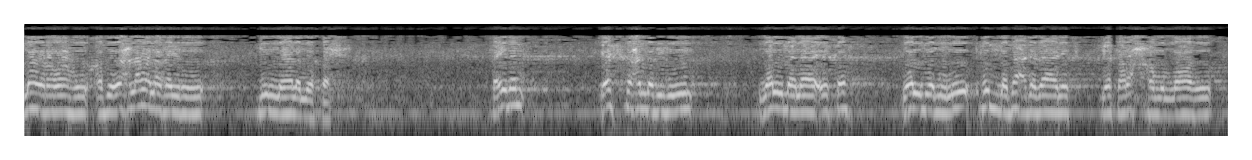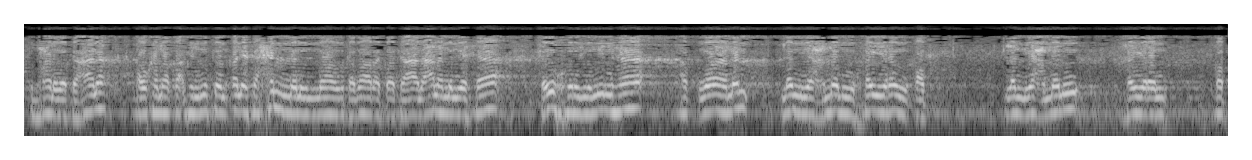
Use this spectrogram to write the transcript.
ما رواه أبو يعلى ولا غيره مما لم يصح. فإذا يشفع النبيون والملائكة والمؤمنون ثم بعد ذلك يترحم الله سبحانه وتعالى أو كما قال في المسلم قال يتحنن الله تبارك وتعالى على من يشاء فيخرج منها أقواما لم يعملوا خيرا قط. لم يعملوا خيرا قط.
